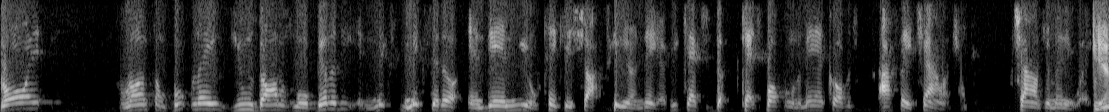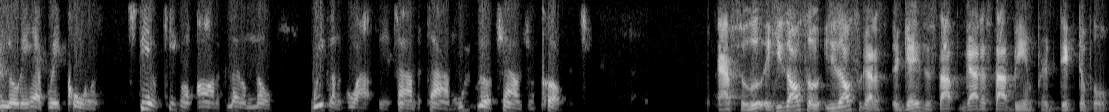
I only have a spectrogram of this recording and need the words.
draw it, run some bootlegs, use Donald's mobility, and mix mix it up, and then you know take his shots here and there. If he catches catch Buffalo in the man coverage, I say challenge him, challenge them anyway. Yeah. Even though they have great corners, still keep them honest. Let them know we're gonna go out there time to time. We will challenge your coverage. Absolutely. He's also he's also got to has stop got to stop being predictable.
